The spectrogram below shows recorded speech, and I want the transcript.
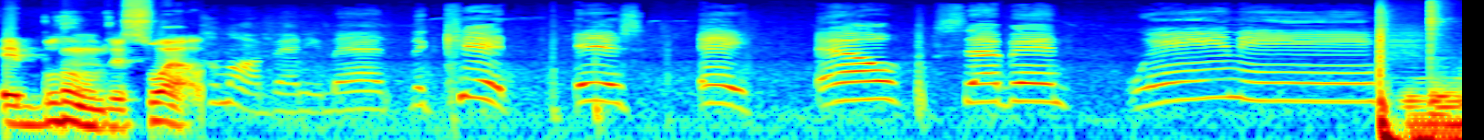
it blooms, it swells. Come on, Benny, man. The kid is a L7 weenie.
